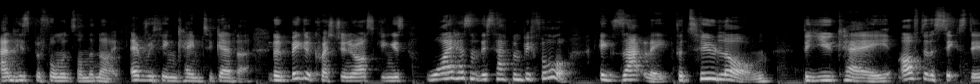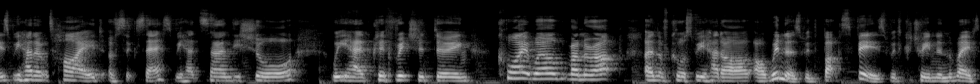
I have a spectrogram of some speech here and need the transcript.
and his performance on the night. Everything came together. The bigger question you're asking is why hasn't this happened before? Exactly. For too long, the UK, after the 60s, we had a tide of success. We had Sandie Shaw, we had Cliff Richard doing quite well, runner up. And of course, we had our, our winners with Bucks Fizz, with Katrina and the Waves.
